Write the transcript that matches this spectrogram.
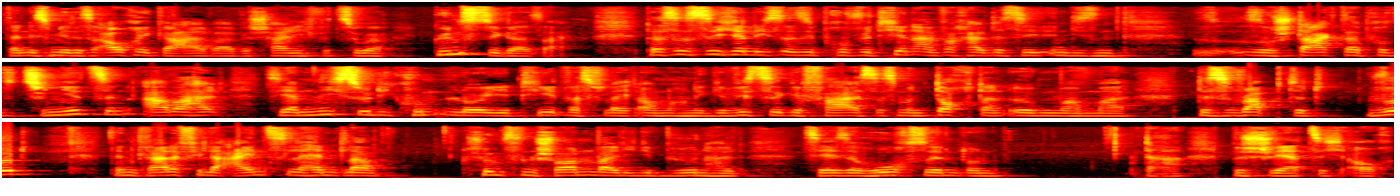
dann ist mir das auch egal, weil wahrscheinlich wird es sogar günstiger sein. Das ist sicherlich so, sie profitieren einfach halt, dass sie in diesen so stark da positioniert sind, aber halt, sie haben nicht so die Kundenloyalität, was vielleicht auch noch eine gewisse Gefahr ist, dass man doch dann irgendwann mal disrupted wird. Denn gerade viele Einzelhändler schimpfen schon, weil die Gebühren halt sehr, sehr hoch sind und da beschwert sich auch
